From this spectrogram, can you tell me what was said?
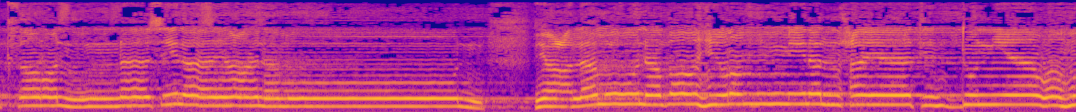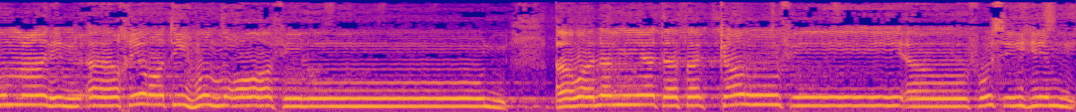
أكثر الناس لا يعلمون. يعلمون ظاهرا من الحياة الدنيا وهم عن الآخرة هم غافلون. أولم يتفكروا في أنفسهم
